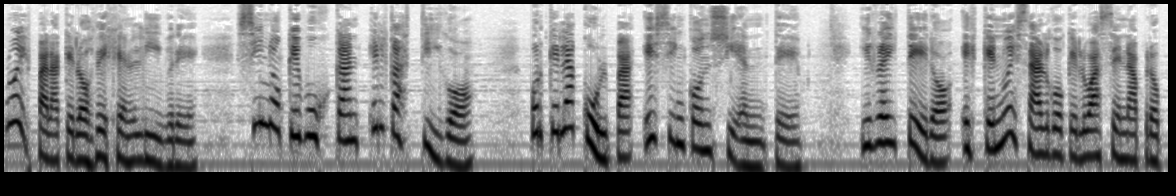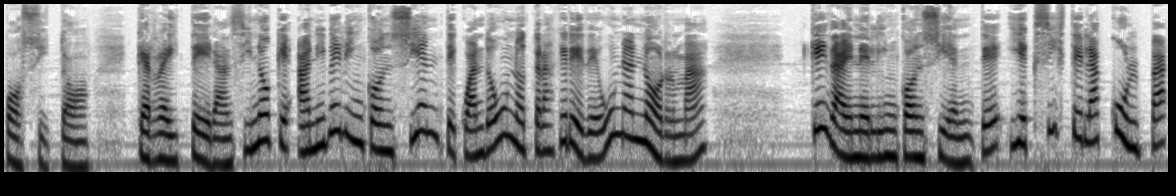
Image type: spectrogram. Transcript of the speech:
no es para que los dejen libre, sino que buscan el castigo, porque la culpa es inconsciente. Y reitero, es que no es algo que lo hacen a propósito, que reiteran, sino que a nivel inconsciente, cuando uno transgrede una norma, queda en el inconsciente y existe la culpa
